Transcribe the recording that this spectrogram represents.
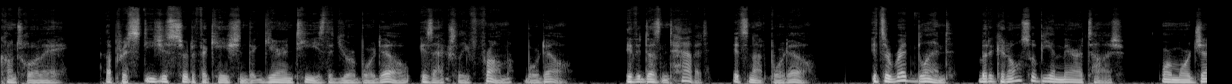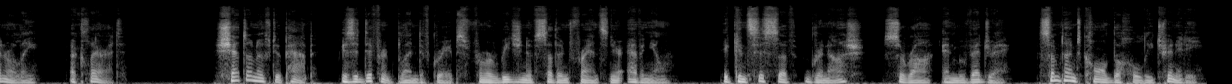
Contrôlée, a prestigious certification that guarantees that your Bordeaux is actually from Bordeaux. If it doesn't have it, it's not Bordeaux. It's a red blend, but it could also be a Meritage, or more generally, a claret. Chateauneuf du Pape is a different blend of grapes from a region of southern France near Avignon. It consists of Grenache, Syrah, and Mourvedre, sometimes called the Holy Trinity.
